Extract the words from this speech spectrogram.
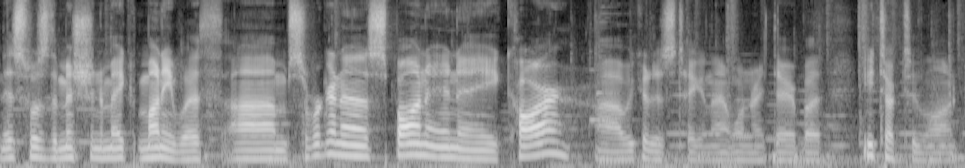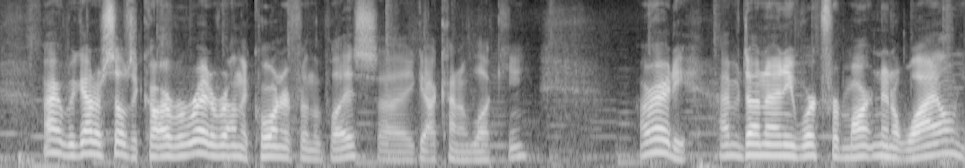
This was the mission to make money with. Um, so we're gonna spawn in a car. Uh, we could have just taken that one right there, but he took too long. All right, we got ourselves a car. We're right around the corner from the place. I uh, got kind of lucky. Alrighty, I haven't done any work for Martin in a while,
